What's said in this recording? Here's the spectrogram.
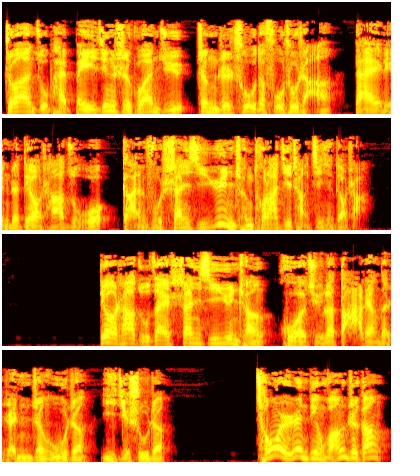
专案组派北京市公安局政治处的副处长带领着调查组赶赴山西运城拖拉机厂进行调查。调查组在山西运城获取了大量的人证、物证以及书证。从而认定王志刚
